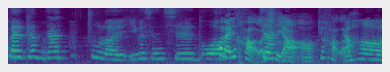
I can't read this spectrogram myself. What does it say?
在他们家住了一个星期多，后来就好了，吃药好就好了。然后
